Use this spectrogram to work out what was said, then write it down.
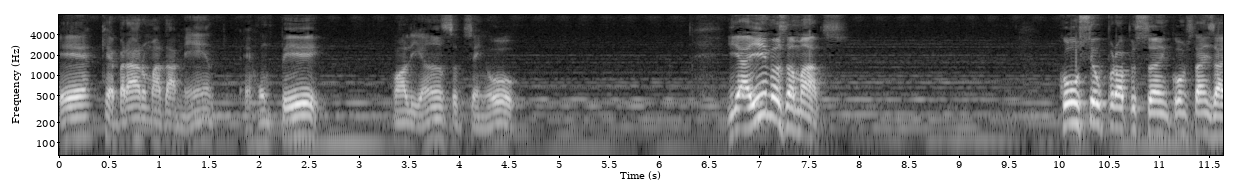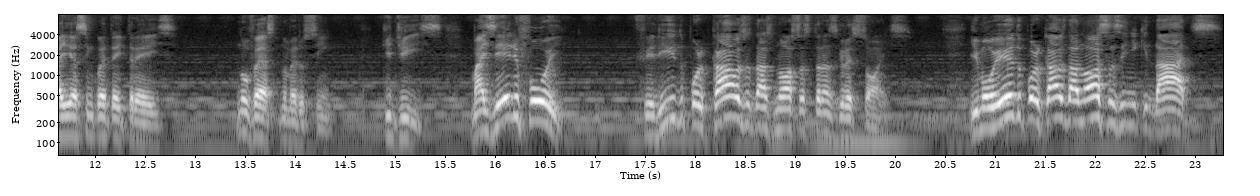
É quebrar o mandamento, é romper com a aliança do Senhor. E aí, meus amados, com o seu próprio sangue, como está em Isaías 53, no verso número 5, que diz: Mas ele foi ferido por causa das nossas transgressões e moído por causa das nossas iniquidades.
